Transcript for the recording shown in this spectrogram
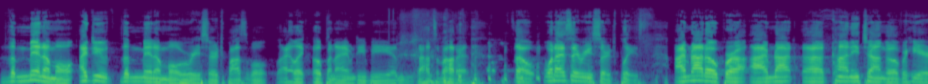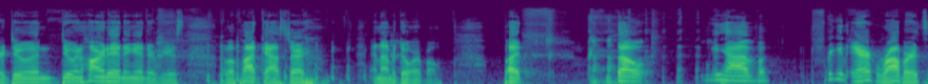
the minimal, I do the minimal research possible. I like open IMDb and that's about it. so when I say research, please, I'm not Oprah. I'm not uh, Connie Chung over here doing doing hard hitting interviews. I'm a podcaster, and I'm adorable. But so we have freaking Eric Roberts,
